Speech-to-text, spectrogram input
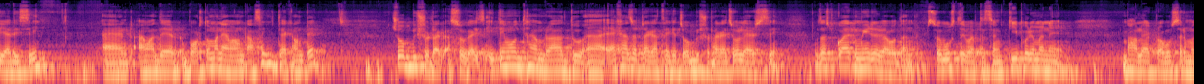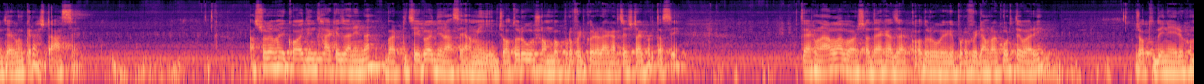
দিয়ে দিছি। অ্যান্ড আমাদের বর্তমানে অ্যামাউন্ট আছে কিন্তু অ্যাকাউন্টে চব্বিশশো টাকা। সো গাইজ ইতিমধ্যে আমরা দু এক হাজার টাকা থেকে চব্বিশশো টাকায় চলে আসছি। জাস্ট কয়েক মিনিটের ব্যবধানে। সো বুঝতে পারতেছেন কী পরিমাণে ভালো একটা অবস্থার মধ্যে এখন ক্রাশটা আছে। আসলে ভাই, কয়দিন থাকে জানি না বাট যে কয়দিন আছে আমি যতটুকু সম্ভব প্রফিট করে রাখার চেষ্টা করতেছি। তো এখন আল্লাহ ভরসা, দেখা যাক কতটুকু প্রফিট আমরা করতে পারি। যতদিন এরকম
